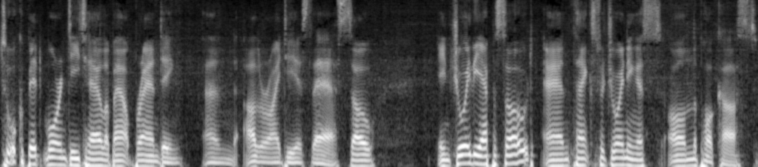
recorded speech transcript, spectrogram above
talk a bit more in detail about branding and other ideas there. So enjoy the episode and thanks for joining us on the podcast.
